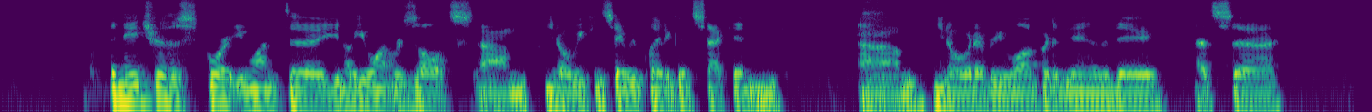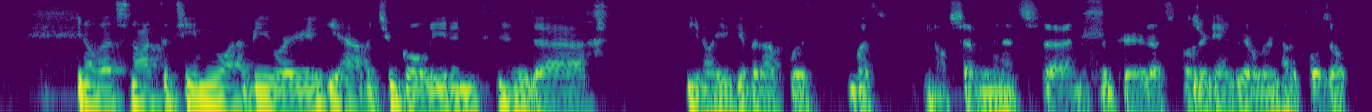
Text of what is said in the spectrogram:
the nature of the sport. You want the, you know, you want results. Um, you know, we can say we played a good second, and, um, you know, whatever you want, but at the end of the day, that's. Uh, you know that's not the team we want to be where you, you have a two goal lead and and uh, you know you give it up with with you know seven minutes uh, in the third period. That's those are games we got to learn how to close out.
